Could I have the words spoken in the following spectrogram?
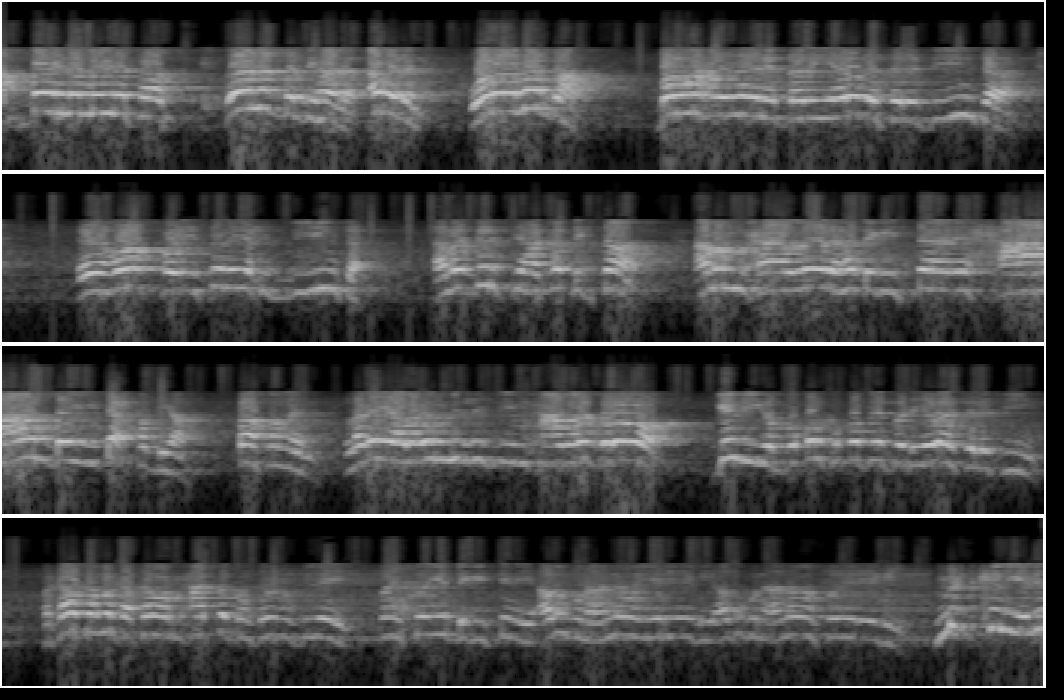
aqbalina mayna taas laa naqbal bi hada abadan walaa narda bal waxaan leenahay dhalinyarada salafiyiinta ee hoos fadhiisanaya xisbiyiinta ama dersi ha ka dhigtaan ama muxaadarada ha dhegaystaane xaaraan bay dhex fadhiyaan saasaan leenahay laga yaabaa inuu mid xisbii muxaadaro galo oo gebiga boqolka qof ee fadhiya waa salafiyiin markaasaa markaa taa war maxaad ka doontay wuxuu ku leeyahy waan soo yar dhegaysanayay adiguna ana waan yar eegay adiguna ana waan soo yar eegay mid keliya li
